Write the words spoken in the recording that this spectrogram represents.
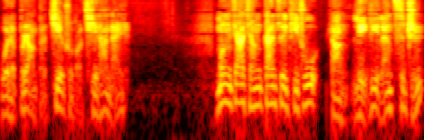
为了不让她接触到其他男人，孟家强干脆提出让李丽兰辞职。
